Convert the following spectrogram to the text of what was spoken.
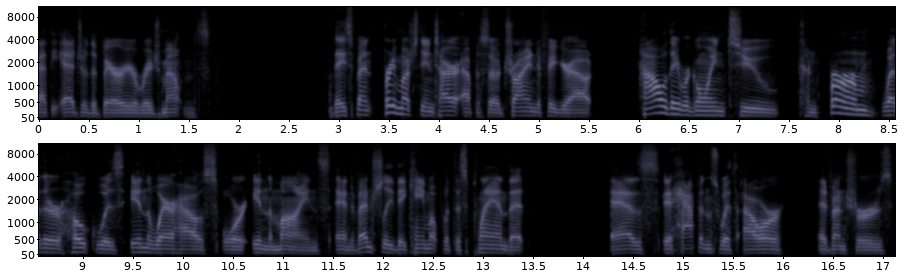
at the edge of the Barrier Ridge Mountains. They spent pretty much the entire episode trying to figure out how they were going to confirm whether Hoke was in the warehouse or in the mines, and eventually they came up with this plan that, as it happens with our adventurers,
